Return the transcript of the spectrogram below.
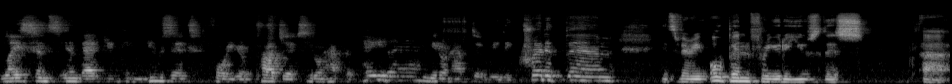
license in that you can use it for your projects. You don't have to pay them, you don't have to really credit them. It's very open for you to use this uh,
